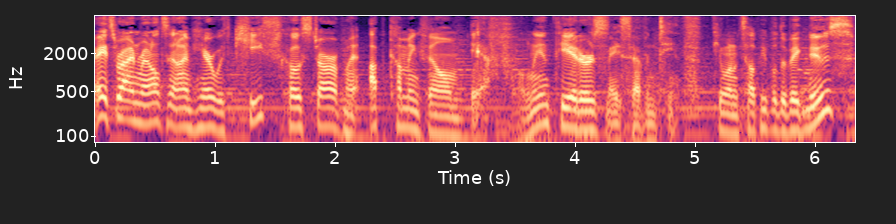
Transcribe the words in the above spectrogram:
Hey, it's Ryan Reynolds, and I'm here with Keith, co star of my upcoming film, If, only in theaters, May 17th. Do you want to tell people the big news?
